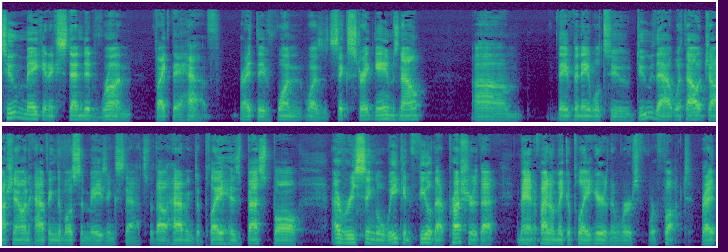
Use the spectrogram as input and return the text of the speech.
to make an extended run like they have. Right? They've won was it six straight games now. Um, they've been able to do that without Josh Allen having the most amazing stats, without having to play his best ball every single week and feel that pressure that man, if I don't make a play here, then we're we're fucked, right?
